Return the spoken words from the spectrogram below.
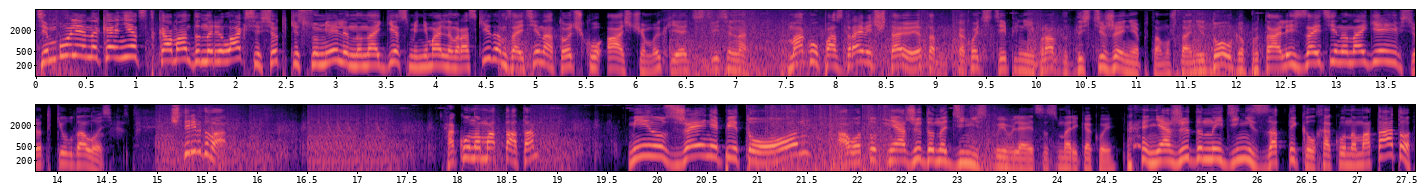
Тем более, наконец-то, команда на релаксе все-таки сумели на ноге с минимальным раскидом зайти на точку А, с чем их я действительно могу поздравить. Считаю это в какой-то степени и правда достижение, потому что они долго пытались зайти на ноге и все-таки удалось. 4 в 2. Хакуна Матата. Минус Женя Питон. А вот тут неожиданно Денис появляется. Смотри какой. Неожиданный Денис затыкал Хакуна Матату.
